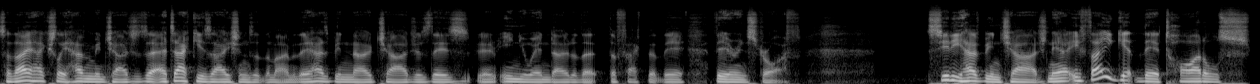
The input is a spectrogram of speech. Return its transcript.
So they actually haven't been charged. It's, it's accusations at the moment. There has been no charges. There's innuendo to the the fact that they're they're in strife. City have been charged. Now, if they get their titles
